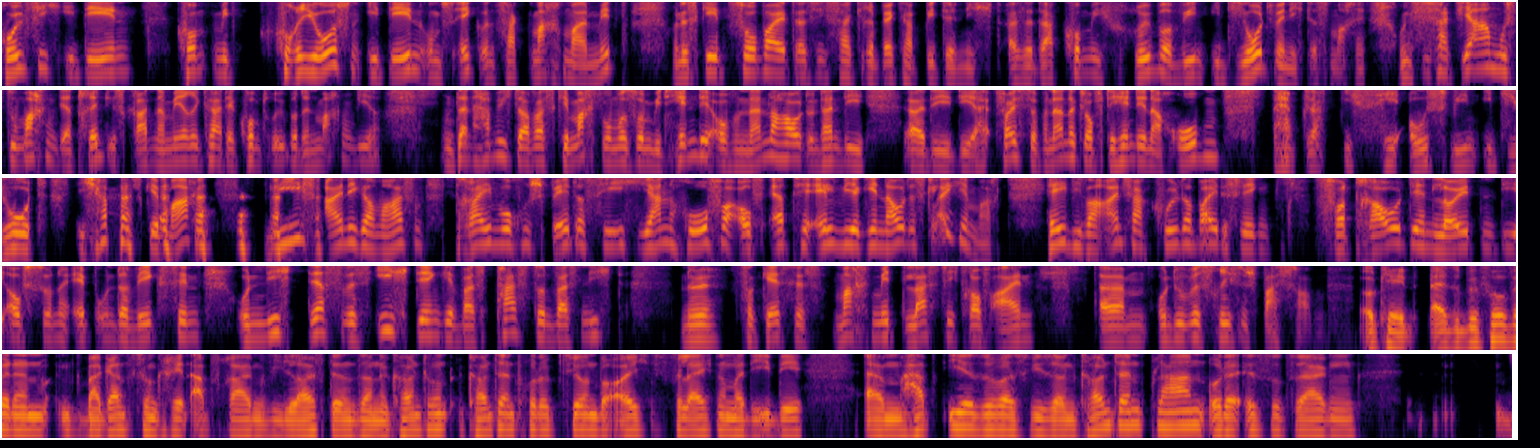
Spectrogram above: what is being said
holt sich Ideen, kommt mit kuriosen Ideen ums Eck und sagt, mach mal mit. Und es geht so weit, dass ich sage, Rebecca, bitte nicht. Also da komme ich rüber wie ein Idiot, wenn ich das mache. Und sie sagt, ja, musst du machen. Der Trend ist gerade in Amerika, der kommt rüber, den machen wir. Und dann habe ich da was gemacht, wo man so mit Hände aufeinander haut und dann die, äh, die, die Fäuste aufeinander klopft, die Hände nach oben. Da habe gesagt, ich sehe aus wie ein Idiot. Ich habe das gemacht, lief einigermaßen. Drei Wochen später sehe ich Jan Hofer auf RTL, wie er genau das Gleiche macht. Hey, die war einfach cool dabei. Deswegen vertraue den Leuten, die auf so einer App unterwegs sind und nicht das, was ich denke, was passt und was nicht. Nö, vergess es, mach mit, lass dich drauf ein ähm, und du wirst riesen Spaß haben. Okay, also bevor wir dann mal ganz konkret abfragen, wie läuft denn so eine Content-Produktion bei euch, vielleicht nochmal die Idee, ähm, habt ihr sowas wie so einen Content-Plan oder ist sozusagen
